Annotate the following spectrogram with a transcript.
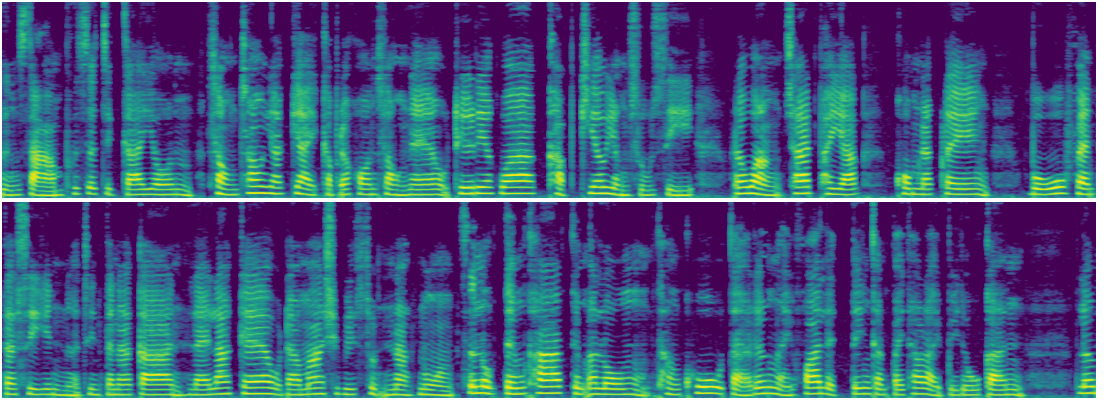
2-3 พฤศจิกายนสองช่องยักษ์ใหญ่กับละครสองแนว ที่เรียกว่าขับเคี่ยวอย่างสูสี ระหว่างชาติพยัคฆ์คมนักเรง บู๊แฟนตาซีเหนือจินตนาการ และล่าแก้วดราม่าชีวิตสุดหนักหน่วง สนุกเต็มคาบเต็มอารมณ์ ทั้งคู่แต่เรื่องไหนฟาดเรตติ้งกันไปเท่าไหร่ไปดูกัน เริ่ม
